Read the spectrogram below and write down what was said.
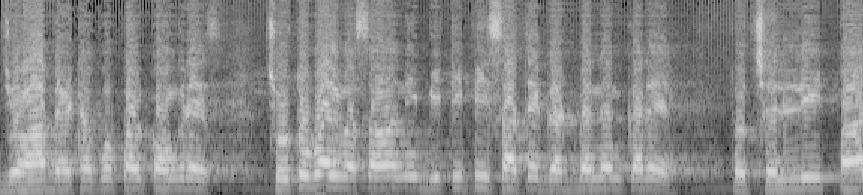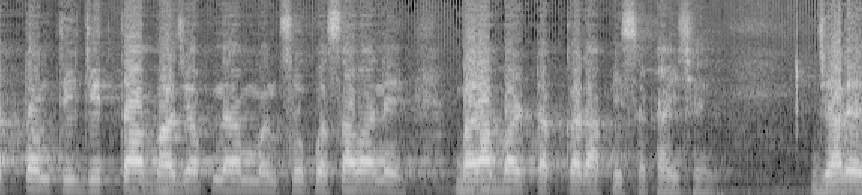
જો આ બેઠકો પર કોંગ્રેસ છોટુભાઈ વસાવાની બીટીપી સાથે ગઠબંધન કરે, તો છેલ્લી પાંચ ટર્મથી જીતતા ભાજપના મનસુખ વસાવાને બરાબર ટક્કર આપી શકાય છે. જ્યારે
